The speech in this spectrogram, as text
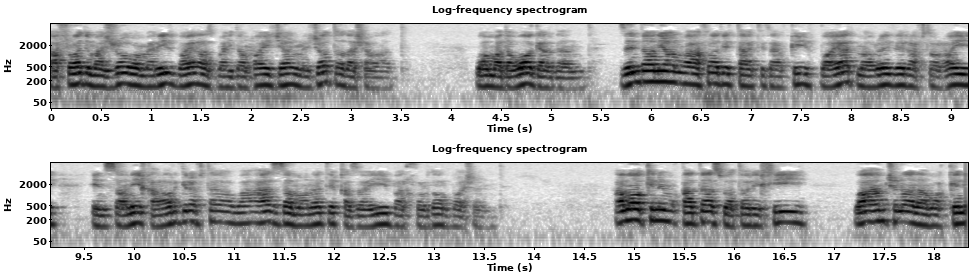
افراد مجروح و مریض باید از میدان های جنگ نجات داده شود و مدوا گردند. زندانیان و افراد تحت توقیف باید مورد رفتارهای انسانی قرار گرفته و از زمانت قضایی برخوردار باشند. اماکن مقدس و تاریخی و همچنان اماکن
